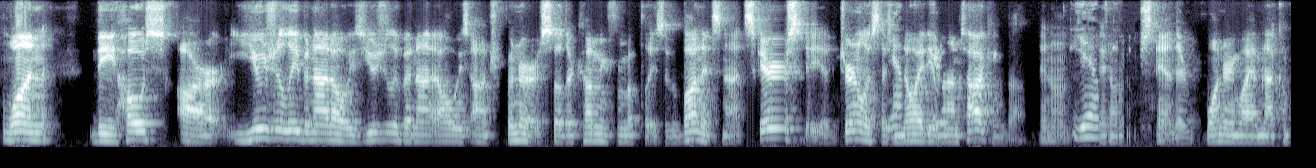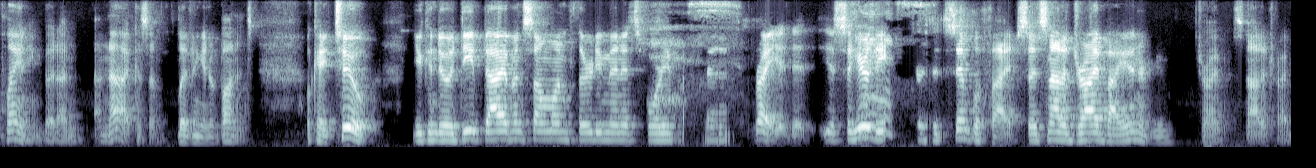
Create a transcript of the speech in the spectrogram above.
one the hosts are usually but not always usually but not always entrepreneurs. So they're coming from a place of abundance not scarcity. A journalist has no idea what i'm talking about. You know yeah. they don't understand. They're wondering why i'm not complaining but i'm i'm not because i'm living in abundance. Okay two you can do a deep dive on someone 30 minutes 40 yes. minutes. Right it, it, so here yes. the it's simplified so it's not a drive-by interview. Drive it's not a drive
